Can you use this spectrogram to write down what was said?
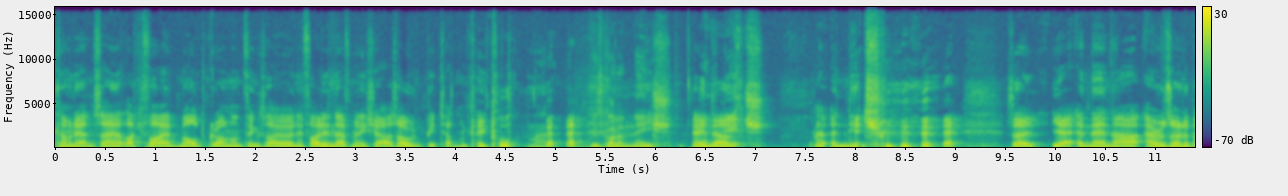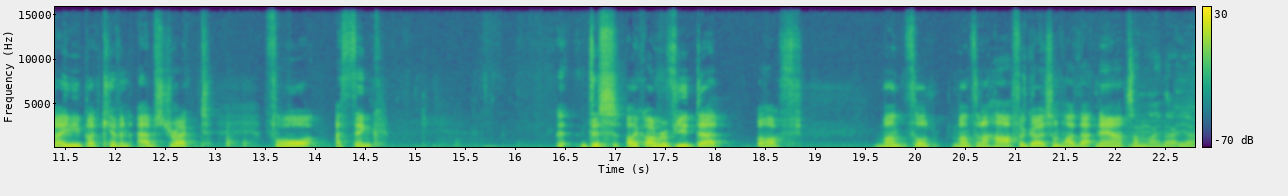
coming out and saying it. Like if I had mold growing on things I own, if I didn't have many showers, I wouldn't be telling people. He's got a niche. He a does. niche. a niche. so yeah, and then uh, Arizona Baby by Kevin Abstract for I think this like I reviewed that oh month or month and a half ago, something like that now. Something like that, yeah.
